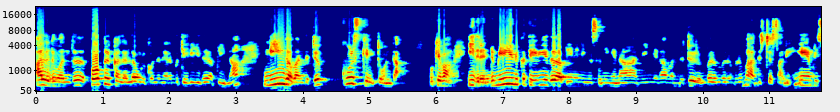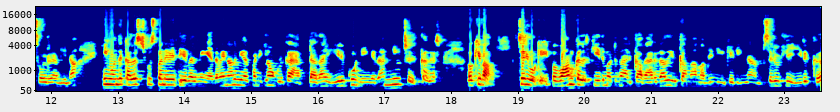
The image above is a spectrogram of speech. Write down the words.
அல்லது வந்து பர்பிள் கலர்ல உங்களுக்கு வந்து நிரம்பு தெரியுது அப்படின்னா நீங்க வந்துட்டு கூல் ஸ்கின் டோன் தான். ஓகேவா இது ரெண்டுமே எனக்கு தெரியுது அப்படின்னு நீங்க சொன்னீங்கன்னா நீங்க தான் வந்துட்டு ரொம்ப ரொம்ப ரொம்ப ரொம்ப அதிர்ஷ்டசாலி. ஏன் அப்படி சொல்றேன் அப்படின்னா நீங்க வந்து கலர்ஸ் சூஸ் பண்ணவே தேவை நீங்க எதை வேணாலும் வியர் பண்ணிக்கலாம். உங்களுக்கு ஆப்டா தான் இருக்கும். நீங்க தான் நியூட்ரல் கலர் ஓகேவா சரி ஓகே இப்ப வார்ம் கலருக்கு இது மட்டும் தான் இருக்கா? வேற ஏதாவது இருக்கா மேம் அப்படின்னு நீங்க கேட்டீங்கன்னா அப்சல்யூட்லி இருக்கு.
